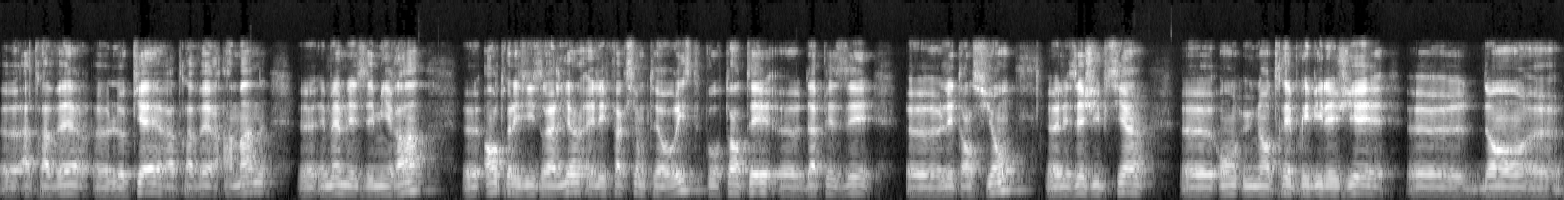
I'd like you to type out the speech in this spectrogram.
à travers le Caire, à travers Amman et même les Émirats, entre les Israéliens et les factions terroristes pour tenter d'apaiser les tensions. les Égyptiens euh, ont une entrée privilégiée euh, dans euh,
